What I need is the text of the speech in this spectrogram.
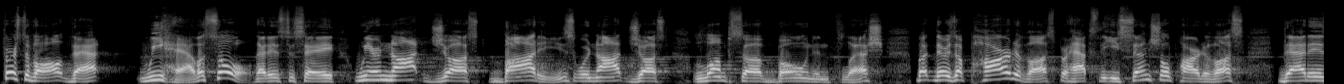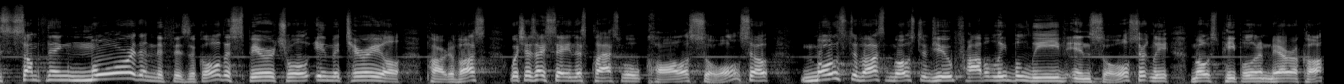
First of all, that we have a soul. That is to say, we're not just bodies, we're not just lumps of bone and flesh, but there's a part of us, perhaps the essential part of us, that is something more than the physical, the spiritual, immaterial part of us, which, as I say in this class, we'll call a soul. So most of us, most of you probably believe in soul. Certainly most people in America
